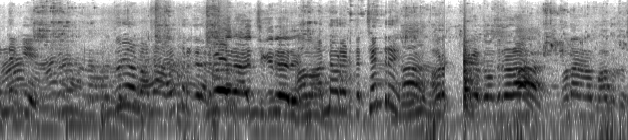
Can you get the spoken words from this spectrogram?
இன்னைக்கு துரியன் அண்ணா அடிச்சுக்கிறாரு அவன் அண்ணவர் இடத்துல சென்று. அவர் சீக்கிரத்தை வந்துடுடா வந்தா நான் பார்த்துட்டு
